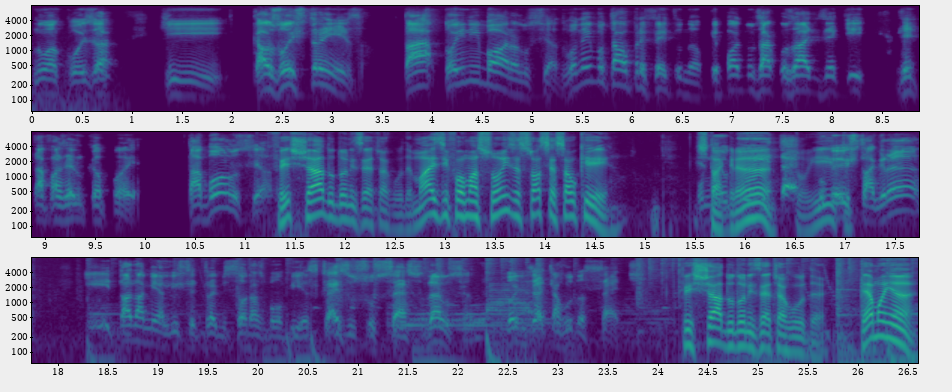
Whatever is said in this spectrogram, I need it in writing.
numa coisa que causou estranheza. Tá? Tô indo embora, Luciano. Vou nem botar o prefeito, não, porque pode nos acusar de dizer que a gente está fazendo campanha. Tá bom, Luciano? Fechado, Donizete Arruda. Mais informações é só acessar o quê? Instagram, o meu Twitter, Twitter. O meu Instagram e tá na minha lista de transmissão das bombinhas, que faz o sucesso, né, Luciano? Donizete Arruda 7. Fechado, Donizete Arruda. Até amanhã.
